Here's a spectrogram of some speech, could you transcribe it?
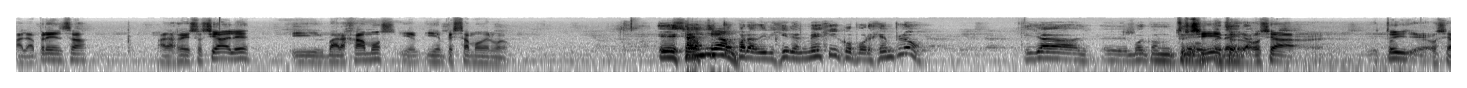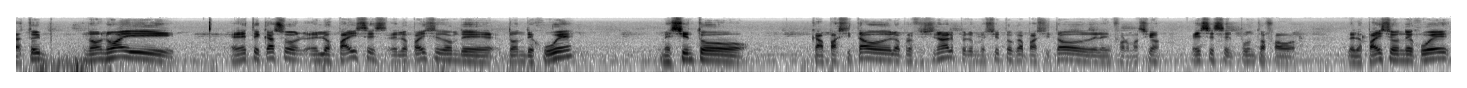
a la prensa, a las redes sociales y barajamos y, empezamos de nuevo. ¿Estás listo para dirigir en México, por ejemplo? Y ya eh, voy con Sí, o sea, estoy, o sea, estoy, no, no hay, en este caso, en los países, en los países donde, donde jugué, me siento capacitado de lo profesional, pero me siento capacitado de la información. Ese es el punto a favor. De los países donde jugué,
